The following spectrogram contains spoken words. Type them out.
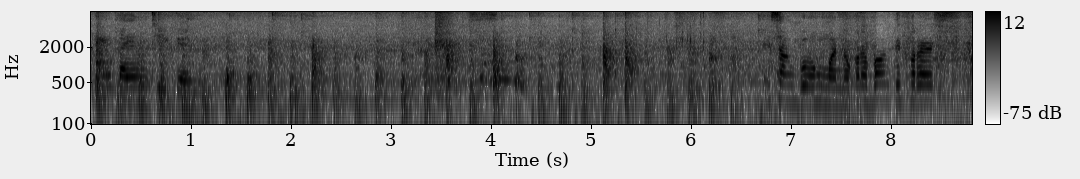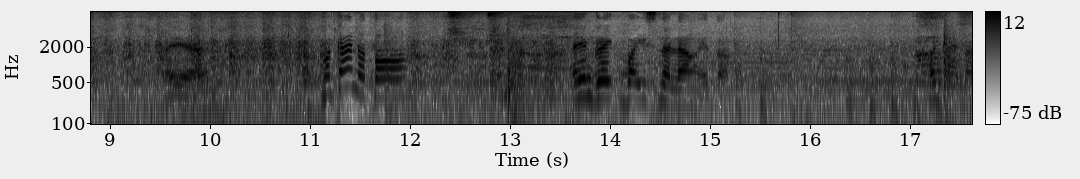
Tingin tayo ng chicken. Isang buong manok na bounty fresh. Ayan. Magkano to? Ayun, great buys na lang ito. Magkano?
